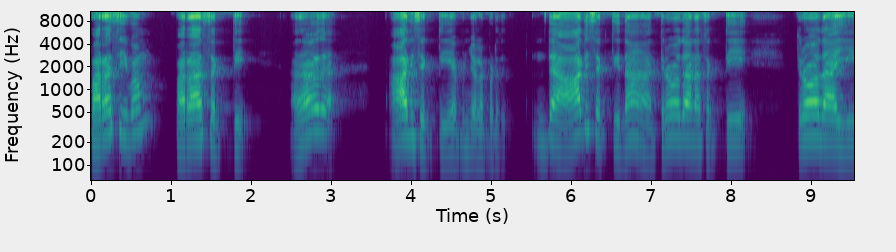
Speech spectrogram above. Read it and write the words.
பரசிவம் பராசக்தி. அதாவது ஆதிசக்தி அப்படின்னு சொல்லப்படுது. இந்த ஆதிசக்தி தான் திரோதான சக்தி திரோதாயி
